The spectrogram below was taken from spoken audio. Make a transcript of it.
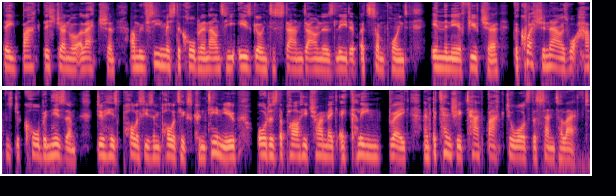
They backed this general election. And we've seen Mr. Corbyn announce he is going to stand down as leader at some point in the near future. The question now is what happens to Corbynism? Do his policies and politics continue, or does the party try and make a clean break and potentially tack back towards the centre left?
